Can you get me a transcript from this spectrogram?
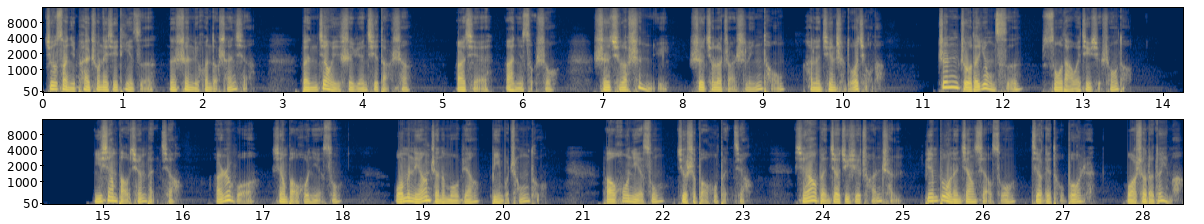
就算你派出那些弟子能顺利混到山下，本教也是元气大伤。而且按你所说，失去了圣女，失去了转世灵童，还能坚持多久呢？斟酌的用词，苏大为继续说道：“你想保全本教，而我想保护聂苏，我们两者的目标并不冲突。保护聂苏就是保护本教，想要本教继续传承，便不能将小苏交给吐蕃人。我说的对吗？”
